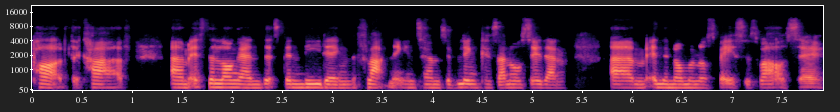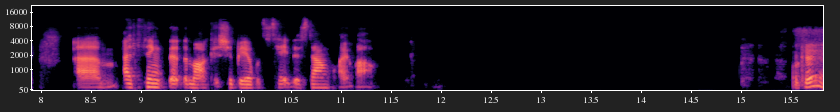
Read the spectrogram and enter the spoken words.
part of the curve. Um, it's the long end that's been leading the flattening in terms of linkers and also then um, in the nominal space as well. So um, I think that the market should be able to take this down quite well. Okay,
